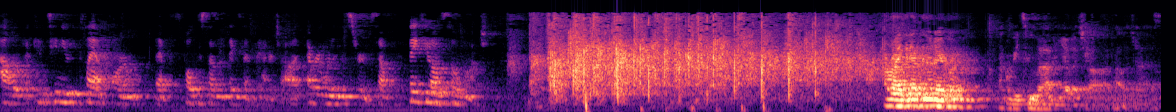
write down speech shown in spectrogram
out a continued platform that's focused on the things that matter to everyone in this room. So thank you all so much. All right, good afternoon, everyone. I'm going to be too loud and yell at y'all. I apologize.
